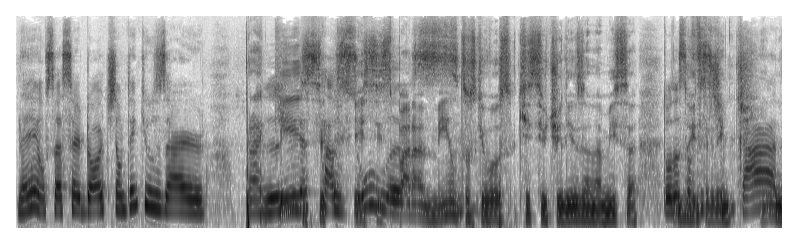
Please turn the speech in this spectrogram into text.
né, o sacerdote não tem que usar Pra que esse- esses paramentos que, você, que se utiliza na missa Todas sofisticadas,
